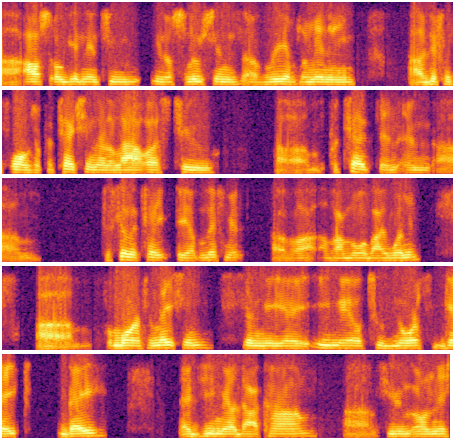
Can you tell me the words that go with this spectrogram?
Uh, also getting into you know solutions of re-implementing uh, different forms of protection that allow us to um, protect and, and um, facilitate the upliftment of our, of our Moabite women. Um, for more information, send me an email to northgatebey at gmail.com. Uh, if you're on this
